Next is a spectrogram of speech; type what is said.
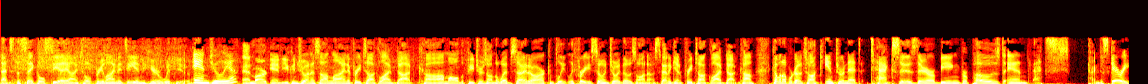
That's the SACL CAI toll free line. It's Ian here with you. And Julia. And Mark. And you can join us online at freetalklive.com. All the features on the website are completely free, so enjoy those on us. That again, freetalklive.com. Coming up, we're going to talk internet taxes. They are being proposed, and that's kind of scary.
